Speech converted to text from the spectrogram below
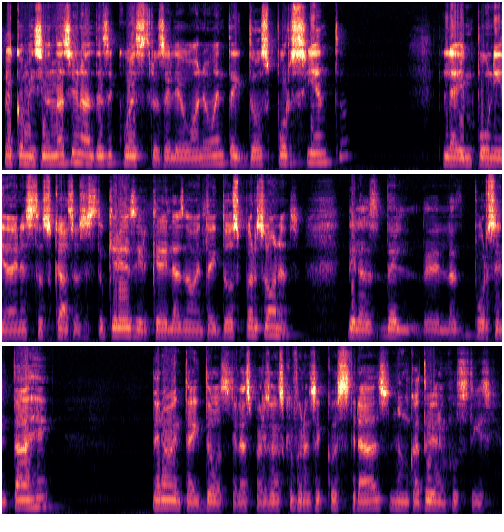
la Comisión Nacional de Secuestros elevó a 92% la impunidad en estos casos. Esto quiere decir que de las 92 personas, de las, del, porcentaje de 92 de las personas que fueron secuestradas nunca tuvieron justicia.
